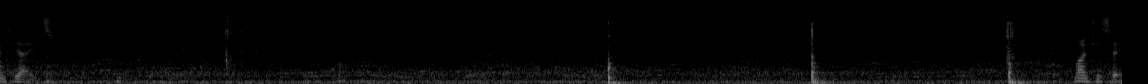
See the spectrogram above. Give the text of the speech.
Ninety-eight. Ninety-six.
